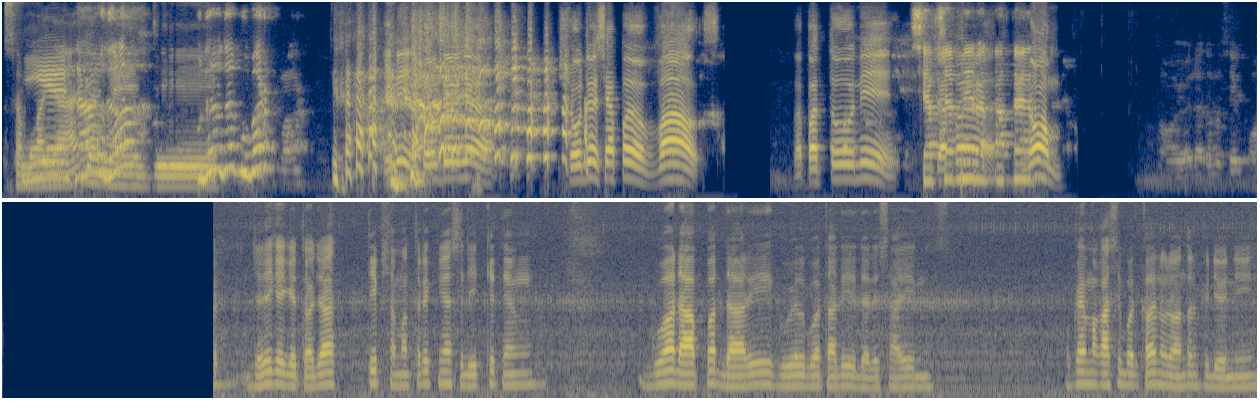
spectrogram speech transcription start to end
Semuanya aja Nah, udah magic. Udah udah bubar. Ini shouldernya. Shoulder siapa? Vals. Lepas tu ni. Siap-siap nih paket. Nom. jadi kayak gitu aja tips sama triknya sedikit yang gua dapat dari guild gua tadi dari Sain Oke makasih buat kalian udah nonton video ini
